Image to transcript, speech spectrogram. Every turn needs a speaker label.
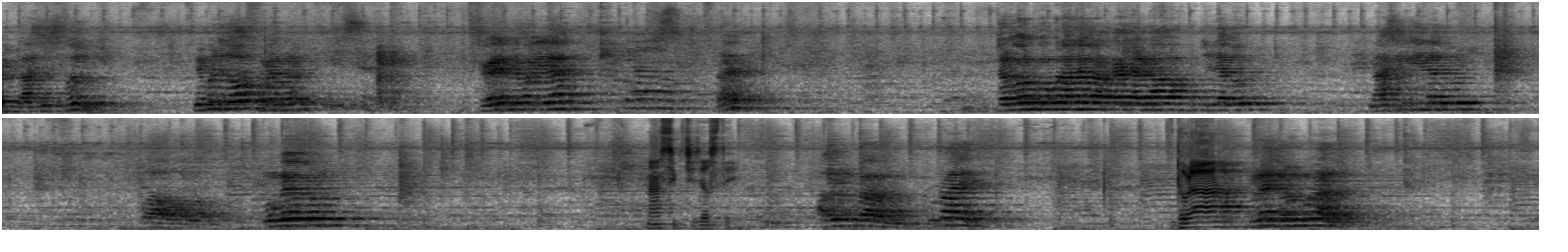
Speaker 1: wow, very good. Classes full. People is off, whatever. सगळे paper लिहिला हं? जळगावून कोण आल्यावर आपल्या जळगाव जिल्ह्यातून नाशिक जिल्ह्यातून. मुंबईवरून
Speaker 2: नाशिकची जास्त
Speaker 1: अजून कुठं आले
Speaker 2: धुळा
Speaker 1: धुळे धुळून कुठं आलं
